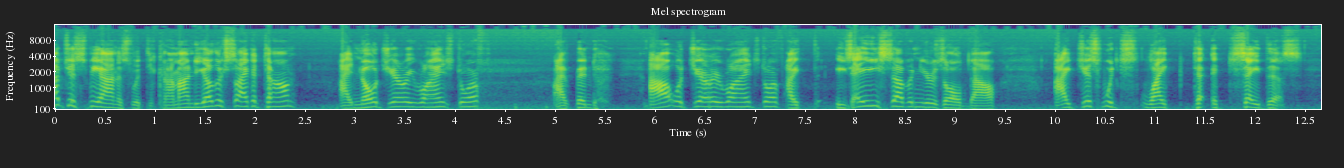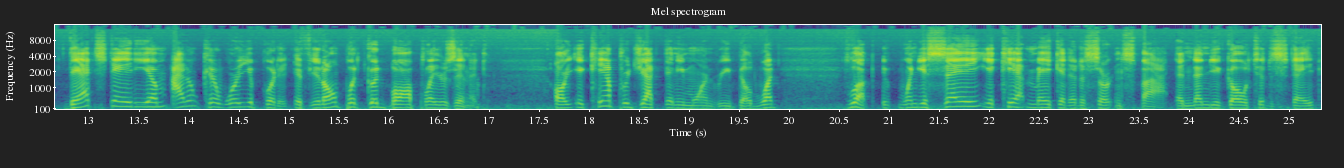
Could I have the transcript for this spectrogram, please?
I'll just be honest with you, Carm. On the other side of town, I know Jerry Reinsdorf. I've been out with Jerry Reinsdorf. I he's 87 years old now. I just would like to say this: that stadium, I don't care where you put it. If you don't put good ball players in it, or you can't project anymore and rebuild, what? Look, when you say you can't make it at a certain spot, and then you go to the state,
